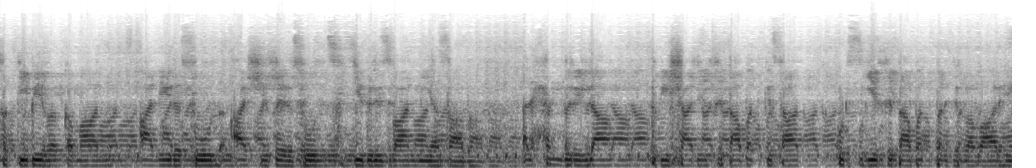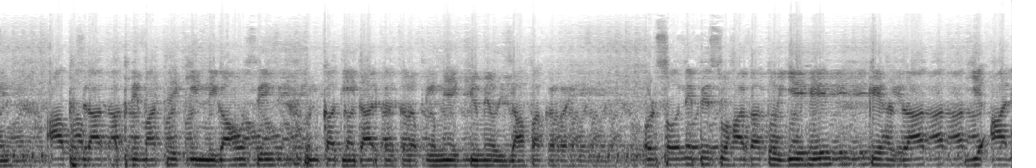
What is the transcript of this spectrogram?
خطیب و کمال علی رسول، عاشق رسول سجید رضوان میاں صاحب الحمدللہ، اپنی شادی خطابت کے ساتھ کرسی خطابت پر جگوار ہیں، آپ حضرات اپنے ماتھے کی نگاہوں سے ان کا دیدار کر کر اپنی نیکیوں میں اضافہ کر رہے ہیں۔ اور سونے پہ سہاگا تو یہ ہے کہ حضرات یہ آل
